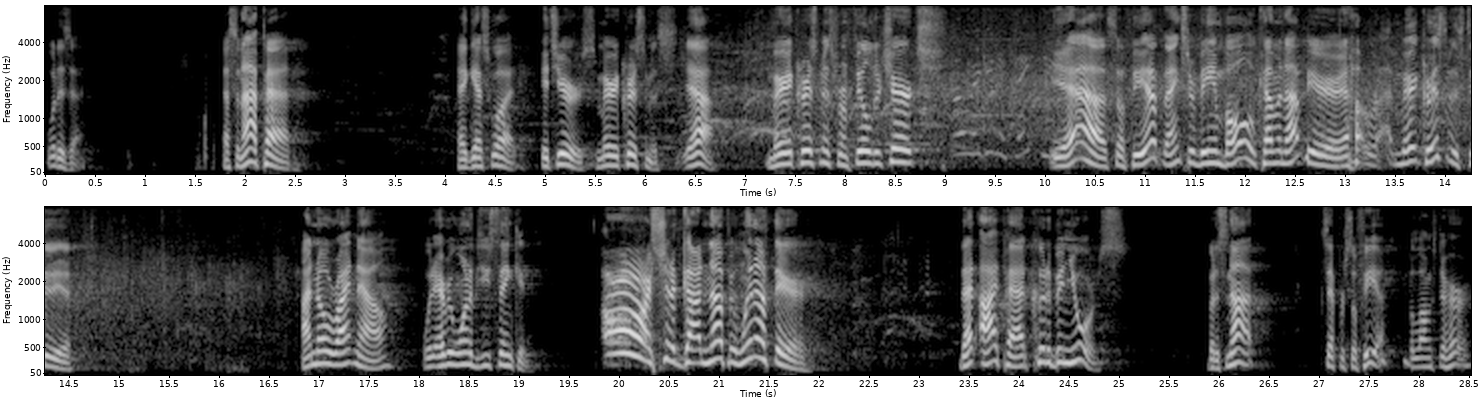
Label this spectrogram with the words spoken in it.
What is that? That's an iPad. Hey, guess what? It's yours. Merry Christmas. Yeah. Merry Christmas from Fielder Church. Oh my goodness, thank you. Yeah, Sophia, thanks for being bold coming up here. All right. Merry Christmas to you. I know right now what every one of you thinking. Oh, I should have gotten up and went up there. That iPad could have been yours. But it's not, except for Sophia, it belongs to her.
